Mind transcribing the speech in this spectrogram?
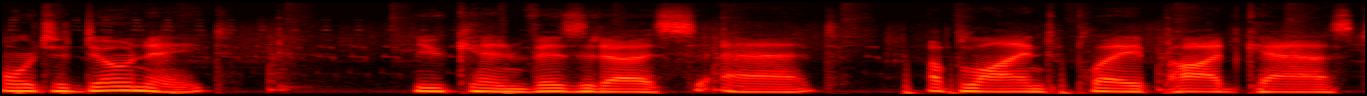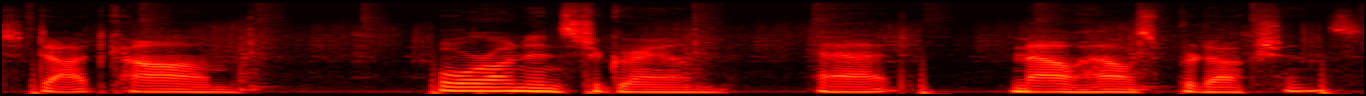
or to donate, you can visit us at a blindplaypodcast.com or on Instagram at Mauhaus Productions.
